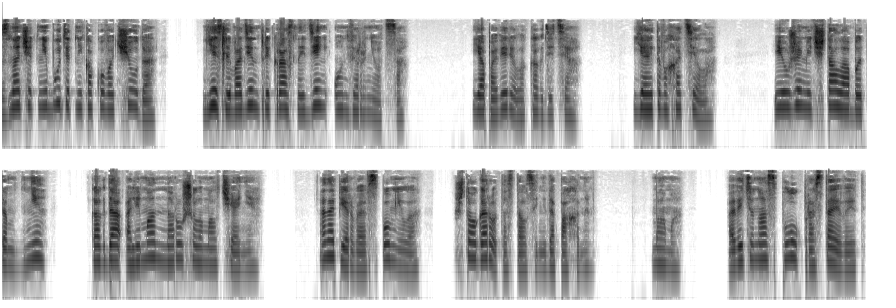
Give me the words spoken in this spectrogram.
Значит, не будет никакого чуда, если в один прекрасный день он вернется. Я поверила, как дитя. Я этого хотела. И уже мечтала об этом дне, когда Алиман нарушила молчание. Она первая вспомнила, что огород остался недопаханным. «Мама, а ведь у нас плуг простаивает.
